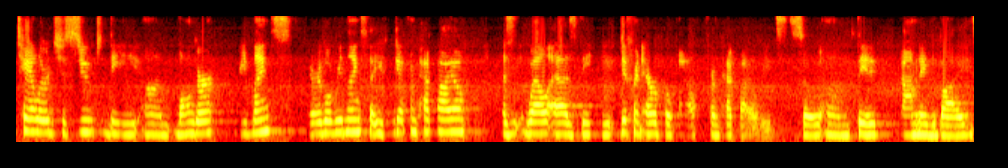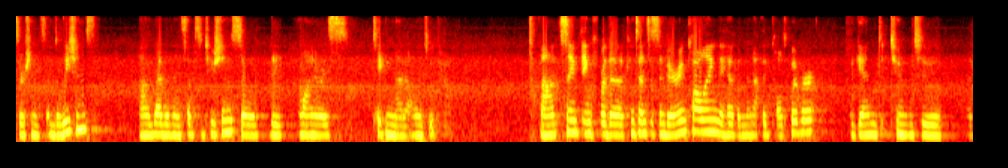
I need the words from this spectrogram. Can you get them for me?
tailored to suit the um, longer read lengths variable read lengths that you can get from PacBio, as well as the different error profile from PacBio reads. So um, they dominated by insertions and deletions uh, rather than substitutions. So the aligner is taking that all into account. Uh, same thing for the consensus invariant calling. They have a method called Quiver, again tuned to a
